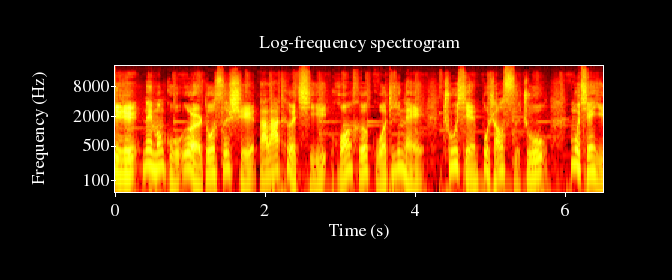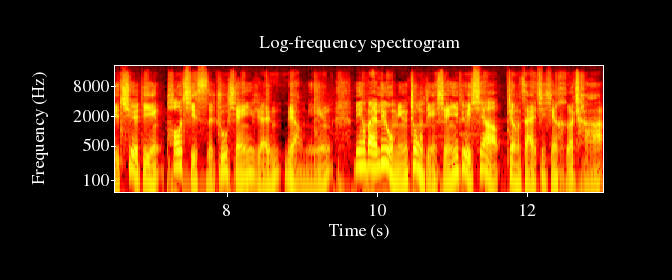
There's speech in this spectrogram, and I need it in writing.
近日，内蒙古鄂尔多斯市达拉特旗黄河国堤内出现不少死猪，目前已确定抛弃死猪嫌疑人两名，另外六名重点嫌疑对象正在进行核查。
